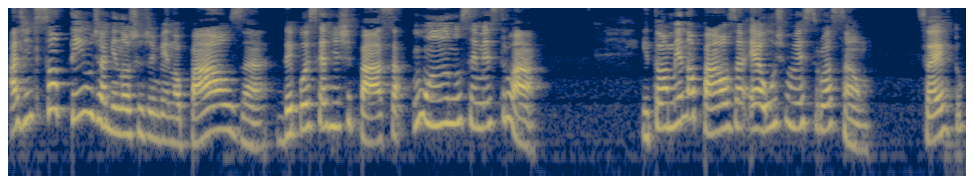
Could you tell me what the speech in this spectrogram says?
A gente só tem o diagnóstico de menopausa depois que a gente passa um ano sem menstruar. Então, a menopausa é a última menstruação, certo?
